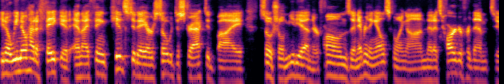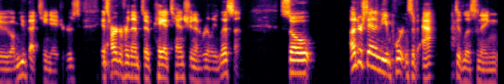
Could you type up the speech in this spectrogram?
You know, we know how to fake it, and I think kids today are so distracted by social media and their phones and everything else going on that it's harder for them to. I mean, you've got teenagers. It's harder for them to pay attention and really listen. So, understanding the importance of active listening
